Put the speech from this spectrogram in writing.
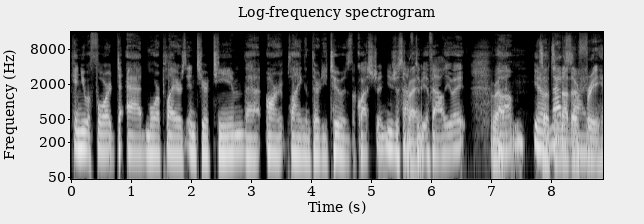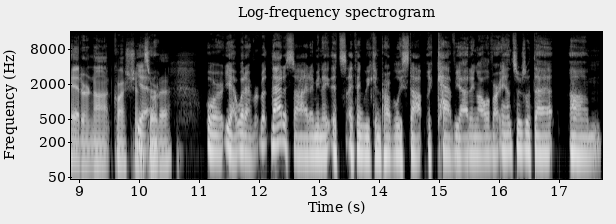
can you afford to add more players into your team that aren't playing in 32? Is the question. You just have to Right. be evaluate. Right. Um, you know, so it's another aside- free hit or not question, Yeah. sort of. or yeah, whatever. But that aside, I mean, it's I think we can probably stop like caveating all of our answers with that. Um,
